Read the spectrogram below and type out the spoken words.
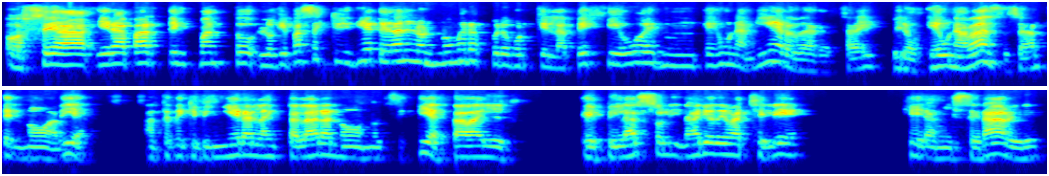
O sea, era parte en cuanto. Lo que pasa es que hoy día te dan los números, pero porque la PGU es, una mierda, ¿sabes? Pero es un avance, o sea, antes no había. Antes de que Piñera la instalara no, no existía. Estaba el, el pilar solidario de Bachelet, que era miserable,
